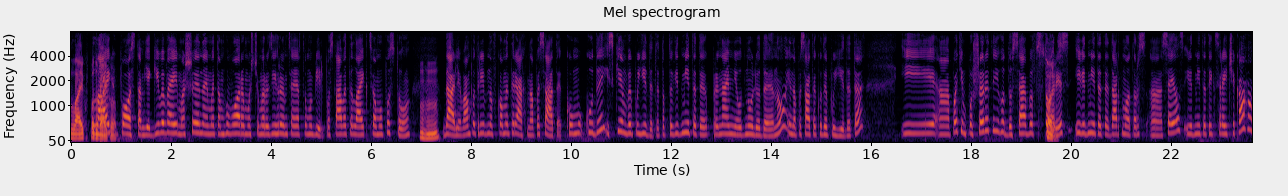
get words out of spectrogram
лайк, вподобайку. Лайк, пост, там є гівевей, машина, і ми там говоримо, що ми розігруємо цей автомобіль. Поставити лайк цьому посту. Угу. Далі вам потрібно в коментарях написати, кому куди і з ким ви поїдете. Тобто відмітити принаймні одну людину і написати, куди поїдете. І а, потім поширити його до себе в. Stories і відмітити Dart Motors Sales і відмітити X-Ray Chicago.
